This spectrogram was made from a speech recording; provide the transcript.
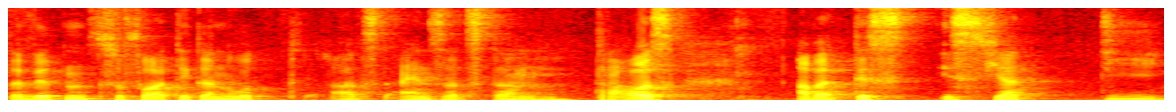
da wird ein sofortiger Notarzteinsatz dann mhm. draus. Aber das ist ja die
